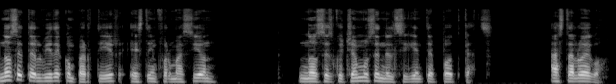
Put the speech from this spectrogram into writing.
No se te olvide compartir esta información. Nos escuchamos en el siguiente podcast. Hasta luego.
